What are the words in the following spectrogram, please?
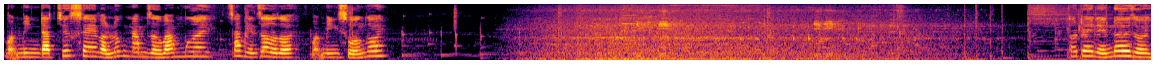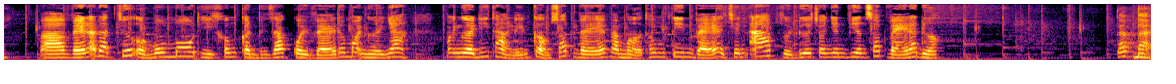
bọn mình đặt chiếc xe vào lúc 5 giờ 30 Sắp đến giờ rồi, bọn mình xuống thôi. Ở đây đến nơi rồi. Và vé đã đặt trước ở Momo thì không cần phải ra quầy vé đâu mọi người nha. Mọi người đi thẳng đến cổng soát vé và mở thông tin vé ở trên app rồi đưa cho nhân viên soát vé là được. Các bạn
